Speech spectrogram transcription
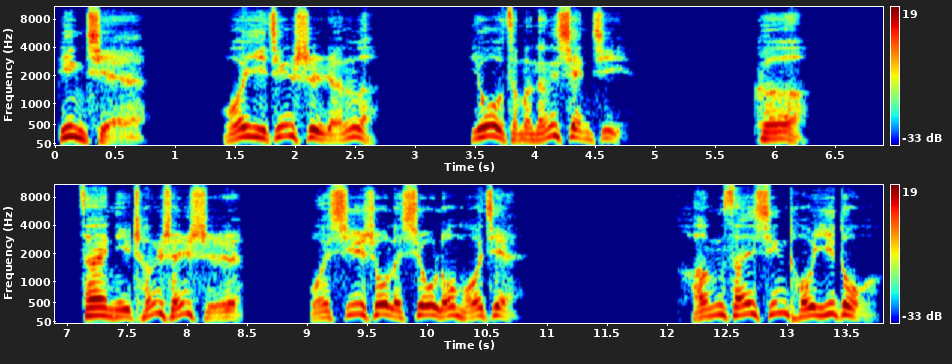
并且我已经是人了，又怎么能献祭？哥，在你成神时，我吸收了修罗魔剑。唐三心头一动，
